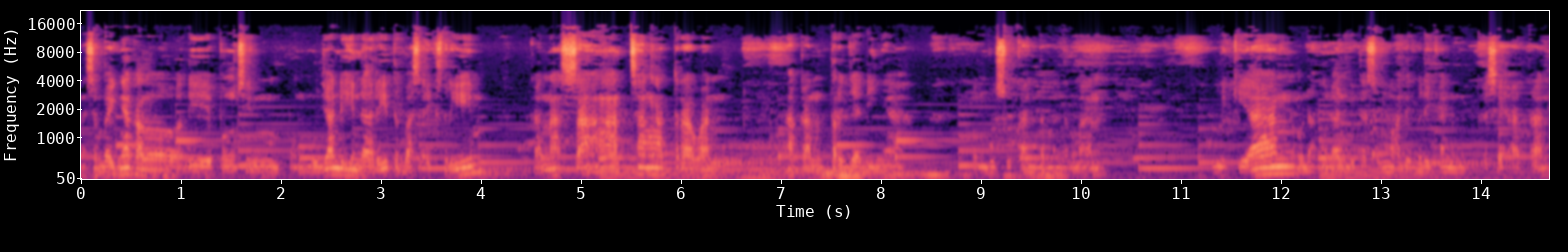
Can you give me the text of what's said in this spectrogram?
Nah, sebaiknya kalau di musim penghujan dihindari tebas ekstrim karena sangat-sangat rawan akan terjadinya pembusukan teman-teman. Demikian, mudah-mudahan kita semua diberikan kesehatan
